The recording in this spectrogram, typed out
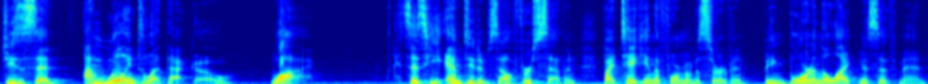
Jesus said, I'm willing to let that go. Why? It says he emptied himself, verse 7, by taking the form of a servant, being born in the likeness of men,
